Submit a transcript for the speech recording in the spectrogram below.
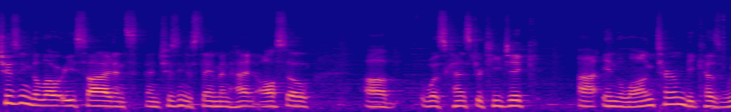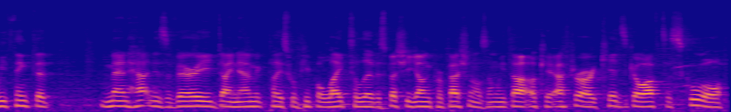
Choosing the Lower East Side and, and choosing to stay in Manhattan also uh, was kind of strategic uh, in the long term because we think that Manhattan is a very dynamic place where people like to live, especially young professionals. And we thought, okay, after our kids go off to school,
